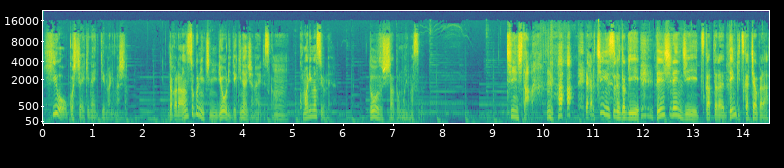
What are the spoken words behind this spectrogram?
火を起こしちゃいけないっていうのありましただから安息日に料理できないじゃないですか、うん。困りますよねどうしたと思います？チンした。だからチンするとき電子レンジ使ったら電気使っちゃうから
